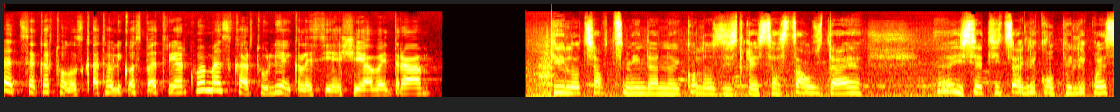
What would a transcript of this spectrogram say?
რაც საქართველოს კათოლიკოს პატრიარქმა მას ქართული ეკლესიაში ავედრა. გილოცავ წმინდა ნიკოლოზის დღეს სასწაულს და ისეთი წელი ყოფილიყოს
